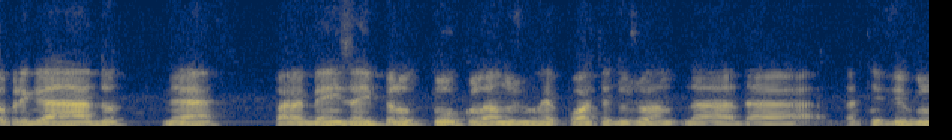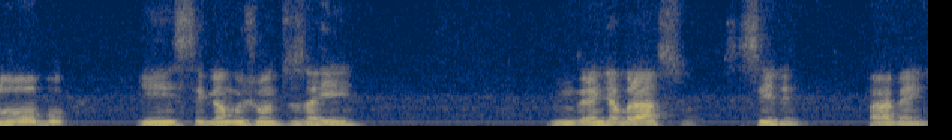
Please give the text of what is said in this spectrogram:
obrigado, né? Parabéns aí pelo toco lá no repórter do, da, da, da TV Globo e sigamos juntos aí. Um grande abraço, Cecília. Parabéns.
